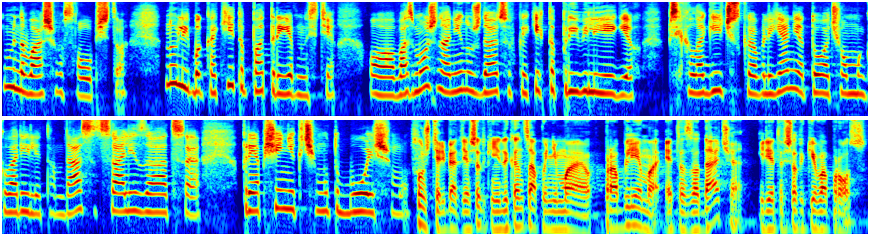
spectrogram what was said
именно вашего сообщества. Ну, либо какие-то потребности. А, Возможно, они нуждаются в каких-то привилегиях, психологическое влияние, то, о чем мы говорили, там, да, социализация, приобщение к чему-то большему. Слушайте, ребят, я все-таки не до конца понимаю, проблема — это задача или это все-таки вопрос?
